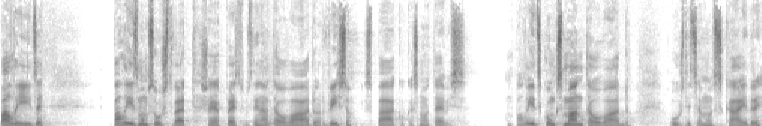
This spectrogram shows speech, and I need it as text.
palīdzi, palīdzi mums uztvert šajā pēcpusdienā tavu vārdu ar visu spēku, kas no tevis. Un palīdzi, kungs, man tavu vārdu uzticam un skaidri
